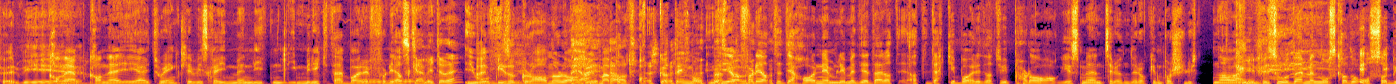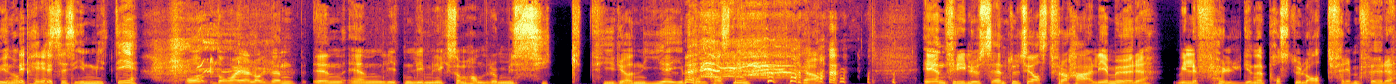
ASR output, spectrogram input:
Før vi Kan jeg, kan jeg, jeg tror egentlig vi skal inn med en liten limerick der, bare fordi at Skal vi ikke det? Jo, Jeg blir så glad når du avbryter meg på akkurat den måten. Ja, fordi at det har nemlig med det der at, at det er ikke bare det at vi plages med den trønderrocken på slutten av hver episode, men nå skal det også begynne å presses inn midt i. Og da har jeg lagd en, en, en liten limerick som handler om musikktyranniet i podkasten. Ja. En friluftsentusiast fra herlige Møre ville følgende postulat fremføre.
